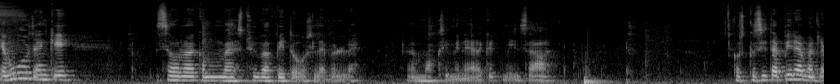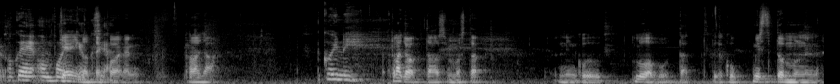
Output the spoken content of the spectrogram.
Ja muutenkin se on aika mun mielestä hyvä pituus levylle, maksimi 40 minsaa. Koska sitä pidemmät, okei on poikkeuksia. Keinotekoinen raja Kuin niin. rajoittaa semmoista niin kuin, luovuutta. Että joku, mistä tuommoinen...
